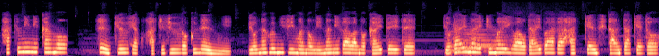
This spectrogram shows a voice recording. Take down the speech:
初耳かも。1986年に、与那国島の南側の海底で、巨大な一枚岩をダイバーが発見したんだけど、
